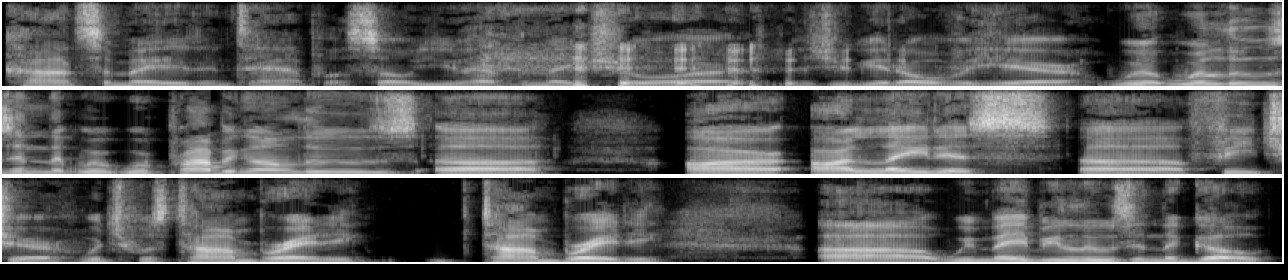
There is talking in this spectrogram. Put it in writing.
Consummated in Tampa, so you have to make sure that you get over here. We're, we're losing. The, we're, we're probably going to lose. Uh, our our latest uh, feature, which was Tom Brady. Tom Brady. Uh, we may be losing the goat,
